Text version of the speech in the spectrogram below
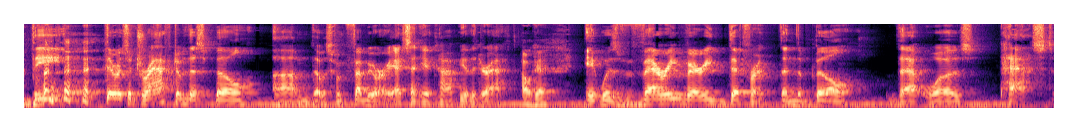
The there was a draft of this bill um, that was from February. I sent you a copy of the draft. Okay. It was very, very different than the bill that was passed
